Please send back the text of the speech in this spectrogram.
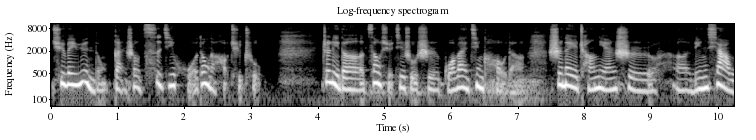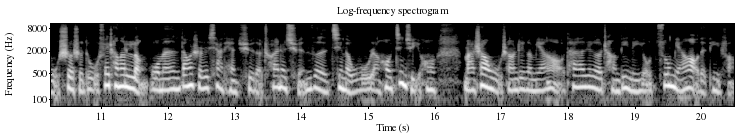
趣味运动、感受刺激活动的好去处。这里的造雪技术是国外进口的，室内常年是呃零下五摄氏度，非常的冷。我们当时是夏天去的，穿着裙子进的屋，然后进去以后马上捂上这个棉袄。它这个场地里有租棉袄的地方，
